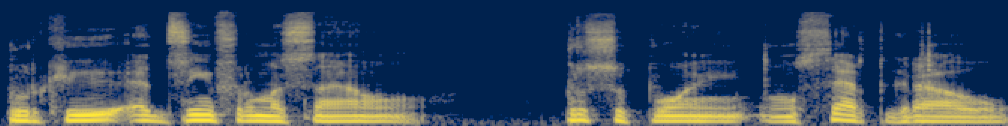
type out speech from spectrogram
Porque a desinformação pressupõe um certo grau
